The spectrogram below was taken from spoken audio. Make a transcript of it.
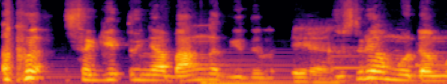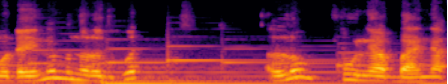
segitunya banget gitu loh yeah. justru yang muda-muda ini menurut gue lu punya banyak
